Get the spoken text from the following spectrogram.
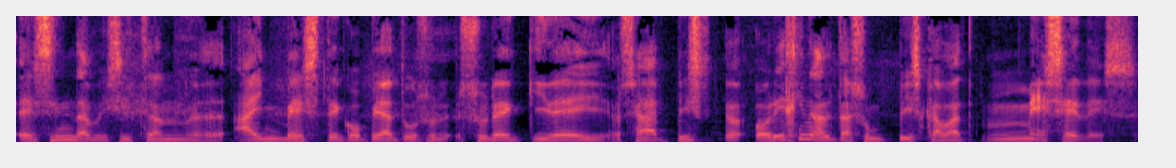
ezin da bizitzan eh, hainbeste kopiatu zure, zure kidei, osea, originaltasun pizka bat mesedes.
